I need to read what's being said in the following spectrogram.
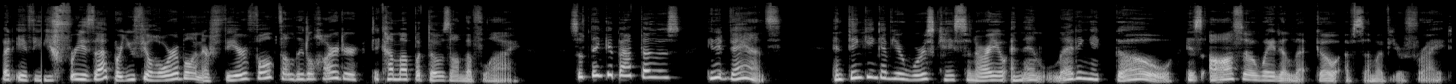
but if you freeze up or you feel horrible and are fearful, it's a little harder to come up with those on the fly. So think about those in advance. And thinking of your worst case scenario and then letting it go is also a way to let go of some of your fright.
